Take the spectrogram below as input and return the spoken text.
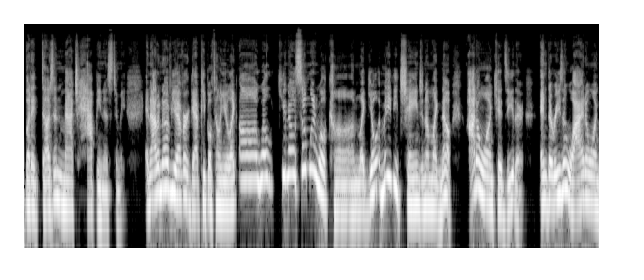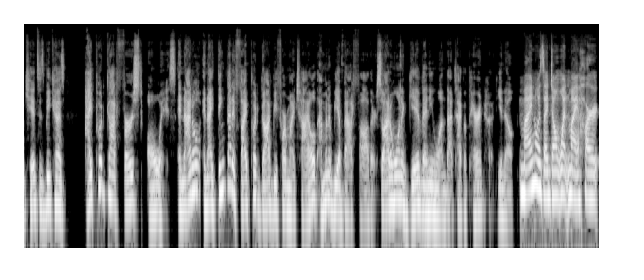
but it doesn't match happiness to me. And I don't know if you ever get people telling you like, "Oh, well, you know, someone will come, like you'll maybe change." And I'm like, "No, I don't want kids either." And the reason why I don't want kids is because I put God first always. And I don't and I think that if I put God before my child, I'm going to be a bad father. So I don't want to give anyone that type of parenthood, you know. Mine was I don't want my heart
